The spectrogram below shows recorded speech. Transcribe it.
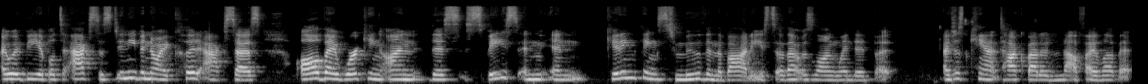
I would be able to access, didn't even know I could access, all by working on this space and, and getting things to move in the body. So that was long winded, but I just can't talk about it enough. I love it.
